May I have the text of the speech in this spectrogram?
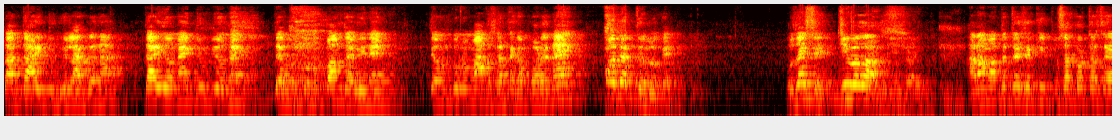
তার দাড়ি টুপি লাগবে না দাড়িও নাই টুপিও নাই তেমন কোনো পাঞ্জাবি নাই তেমন কোনো মাদ্রাসা থেকে পড়ে নাই ওই ব্যক্তি হলো জ্ঞানী বুঝাইছে? জি বাবা। আর আমাদের দেশে কি প্রচার করতেছে?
